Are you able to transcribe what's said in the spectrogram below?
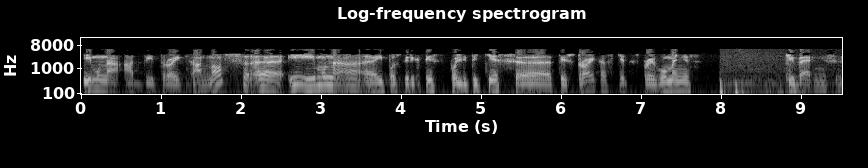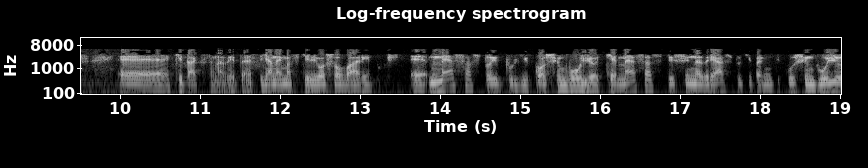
Ήμουνα αντιτροϊκανός ε, ή ήμουνα ε, υποστηριχτής της πολιτικής ε, της Τρόικας και της προηγούμενης κυβέρνησης. Ε, κοιτάξτε να δείτε, για να είμαστε και λίγο σοβαροί. Ε, μέσα στο Υπουργικό Συμβούλιο και μέσα στις συνεδριάσεις του Κυβερνητικού Συμβούλιου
